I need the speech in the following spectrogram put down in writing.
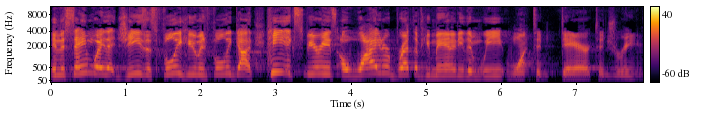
in the same way that jesus fully human fully god he experienced a wider breadth of humanity than we want to dare to dream.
